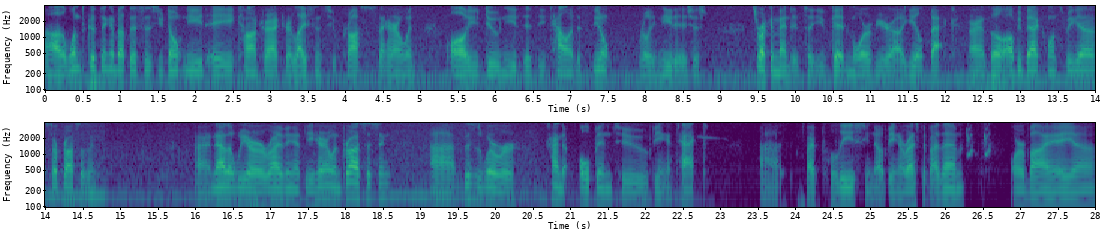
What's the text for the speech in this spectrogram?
Uh, the one good thing about this is you don't need a contract or license to process the heroin. All you do need is the talent. It's, you don't really need it. It's just it's recommended so you get more of your uh, yield back. Alright, so I'll be back once we uh, start processing. Alright, now that we are arriving at the heroin processing, uh, this is where we're kind of open to being attacked uh, by police, you know, being arrested by them, or by a, uh,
